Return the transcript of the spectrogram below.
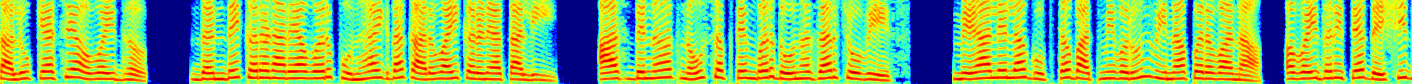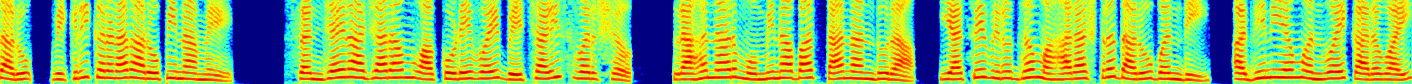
तालुक्याचे अवैध धंदे करणाऱ्यावर पुन्हा एकदा कारवाई करण्यात आली. आज दिनांक नऊ सप्टेंबर दोन हजार चोवीस. मिळालेला गुप्त बातमीवरून विनापरवाना. अवैधरित्या देशी दारू विक्री करणार आरोपी नामे. संजय राजाराम वाकोडे वय बेचाळीस वर्ष. राहणार मोमिनाबाद ता नांदुरा. याचे विरुद्ध महाराष्ट्र दारूबंदी. अधिनियम अन्वय कारवाई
